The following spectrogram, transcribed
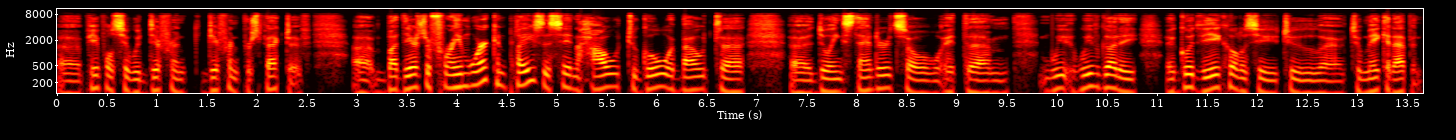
uh, people see with different different perspective. Uh, but there's a framework in place as in how to go about uh, doing standards. So it um, we we've got a, a good vehicle to to to make it happen.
